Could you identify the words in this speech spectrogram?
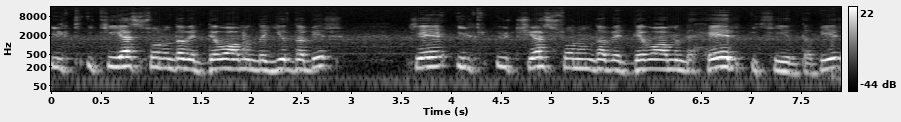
ilk iki yaş sonunda ve devamında yılda bir. C. ilk üç yaş sonunda ve devamında her iki yılda bir.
